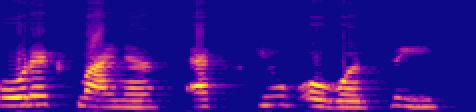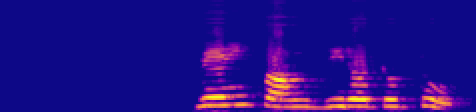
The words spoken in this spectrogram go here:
4x minus x cube over 3 varying from 0 to 2.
